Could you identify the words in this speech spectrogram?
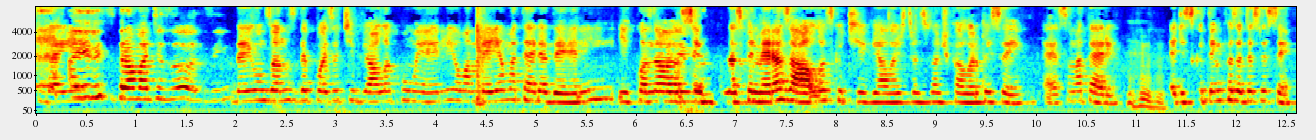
Daí, Aí ele se traumatizou, assim. Daí, uns anos depois, eu tive aula com ele, eu amei a matéria dele. E quando eu, assim, nas primeiras aulas que eu tive aula de transmissão de calor, eu pensei, é essa matéria. É disso que eu tenho que fazer TCC.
